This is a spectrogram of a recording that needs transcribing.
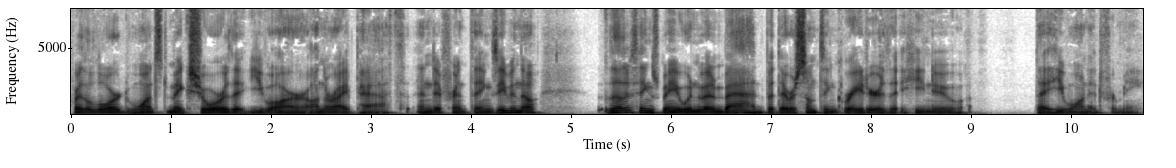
where the Lord wants to make sure that you are on the right path and different things, even though the other things maybe wouldn't have been bad, but there was something greater that He knew that He wanted for me.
